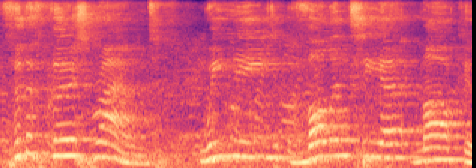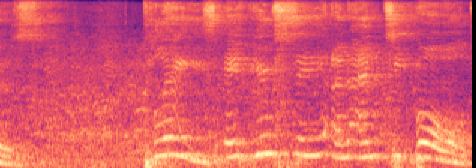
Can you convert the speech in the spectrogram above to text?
For the first round, we need volunteer markers. Please, if you see an empty board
